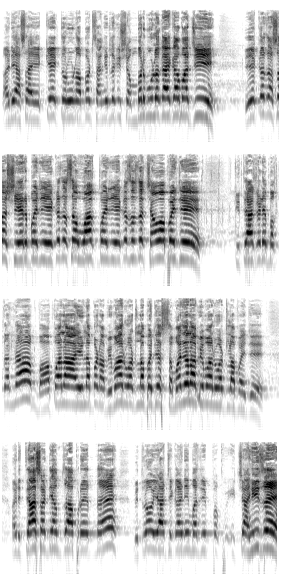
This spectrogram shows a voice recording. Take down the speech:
आणि असा एक एक तरुण आपण सांगितलं की शंभर मुलं काय कामाची? एकच असा शेर पाहिजे एकच असा वाघ पाहिजे एकच असा छावा पाहिजे की त्याकडे बघताना बापाला आईला पण अभिमान वाटला पाहिजे समाजाला अभिमान वाटला पाहिजे. आणि त्यासाठी आमचा हा प्रयत्न आहे. मित्र या ठिकाणी माझी प- इच्छा हीच आहे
